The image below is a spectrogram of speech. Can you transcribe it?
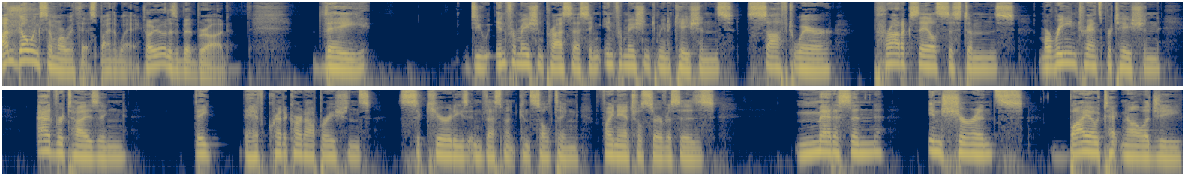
I'm going somewhere with this, by the way. Toyota's a bit broad. They do information processing, information communications, software, product sales systems, marine transportation, advertising. They They have credit card operations, securities, investment consulting, financial services, medicine, insurance, biotechnology,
